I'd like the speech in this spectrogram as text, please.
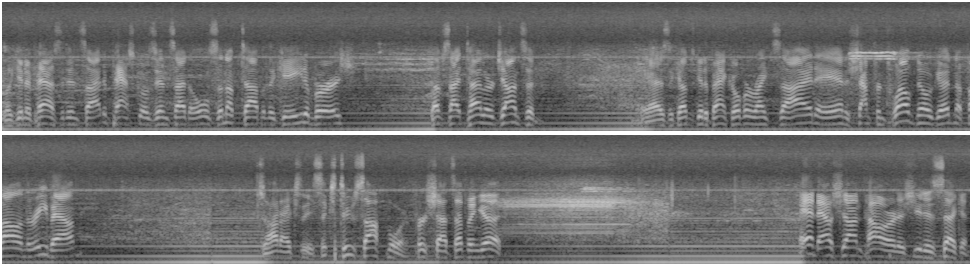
Looking to pass it inside. The pass goes inside to Olson up top of the key to Burrish. Left side, Tyler Johnson. As the Cubs get it back over right side, and a shot from 12, no good, and a foul on the rebound. John actually 6'2 sophomore. First shot's up and good. And now Sean Power to shoot his second.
